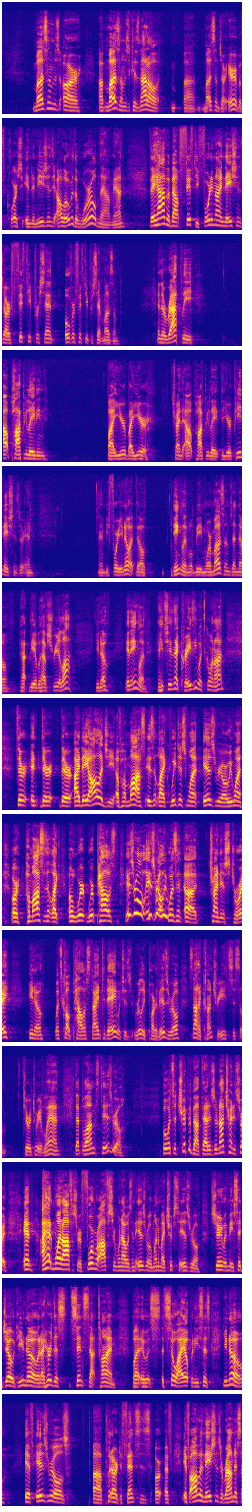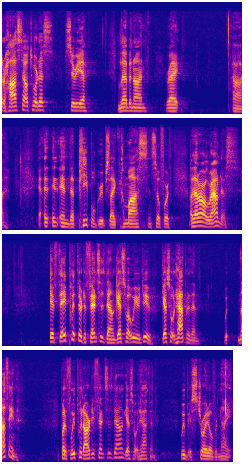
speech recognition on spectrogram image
Muslims are uh, Muslims, because not all uh, Muslims are Arab, of course, Indonesians, all over the world now, man. They have about 50, 49 nations are 50%, over 50% Muslim. And they're rapidly outpopulating by year by year, trying to outpopulate the European nations they're in. And before you know it, they'll, England will be more Muslims and they'll ha- be able to have Sharia law, you know, in England. Isn't that crazy what's going on? Their, their, their ideology of Hamas isn't like we just want Israel or we want, or Hamas isn't like, oh, we're, we're Palestine. Israel, Israel wasn't uh, trying to destroy, you know, what's called Palestine today, which is really part of Israel. It's not a country, it's just a territory of land that belongs to Israel. But what's a trip about that is they're not trying to destroy it. And I had one officer, a former officer, when I was in Israel, one of my trips to Israel, sharing with me. He said, Joe, do you know? And I heard this since that time, but it was it's so eye opening. He says, You know, if Israel's uh, put our defenses, or if, if all the nations around us that are hostile toward us, Syria, Lebanon, right? Uh, and, and, the people groups like Hamas and so forth that are all around us, if they put their defenses down, guess what we would do? Guess what would happen to them? Nothing. But if we put our defenses down, guess what would happen? We'd be destroyed overnight.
